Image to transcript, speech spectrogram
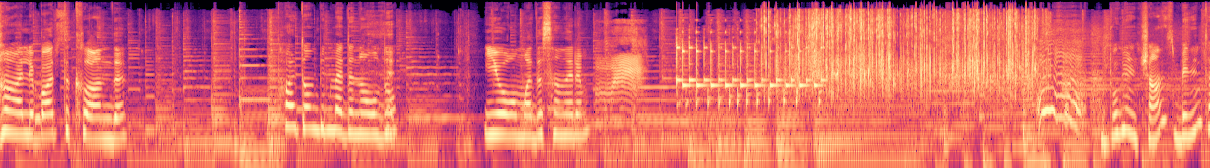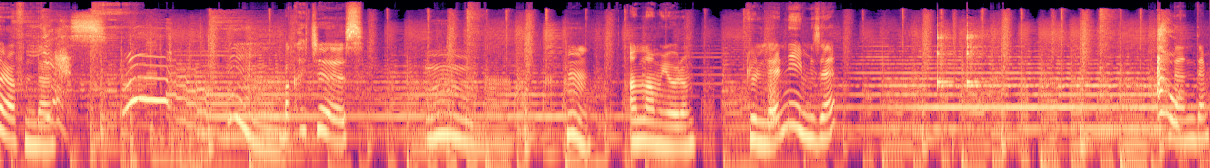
Galiba tıklandı. Pardon bilmeden oldu. İyi olmadı sanırım. Bugün şans benim tarafımda. Hmm, bakacağız. Hmm, anlamıyorum. Güller neyimize? Bendim.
